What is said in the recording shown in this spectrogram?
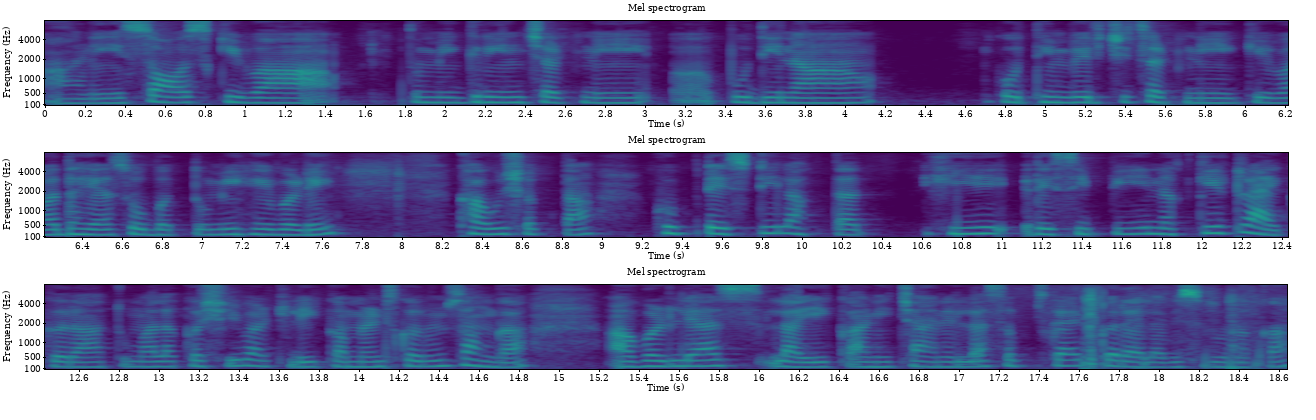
आणि सॉस किंवा तुम्ही ग्रीन चटणी पुदिना कोथिंबीरची चटणी किंवा दह्यासोबत तुम्ही हे वडे खाऊ शकता. खूप टेस्टी लागतात. ही रेसिपी नक्की ट्राय करा. तुम्हाला कशी वाटली कमेंट्स करून सांगा. आवडल्यास लाईक आणि चॅनलला सबस्क्राईब करायला विसरू नका.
